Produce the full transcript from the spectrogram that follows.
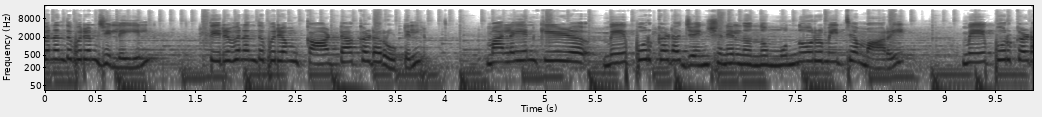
ജില്ലയിൽ തിരുവനന്തപുരം കാട്ടാക്കട റൂട്ടിൽ മലയൻകീഴ് മേപ്പൂർക്കട ജംഗ്ഷനിൽ നിന്നും മുന്നൂറ് മീറ്റർ മാറി മേപ്പൂർക്കട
